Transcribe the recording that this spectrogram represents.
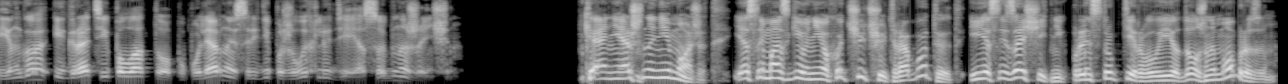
Бинго — игра типа лото, популярная среди пожилых людей, особенно женщин. «Конечно, не может. Если мозги у нее хоть чуть-чуть работают, и если защитник проинструктировал ее должным образом,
